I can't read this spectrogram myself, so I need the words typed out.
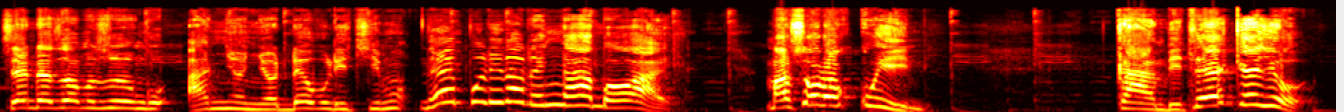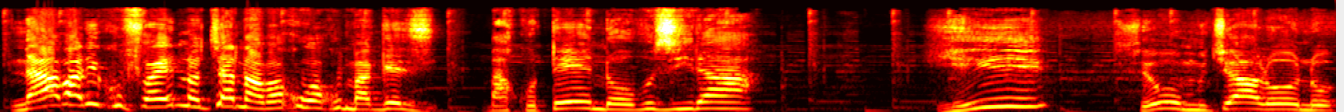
sente z'omuzungu annyonnyodde buli kimu. Nempulira neŋŋamba waayi. Masolo queen kambiteekeyo n'abali ku faino kyano abakuwa ku magezi bakutenda obuzira. Ye se omukyalo ono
